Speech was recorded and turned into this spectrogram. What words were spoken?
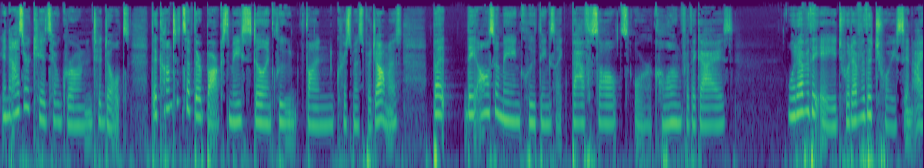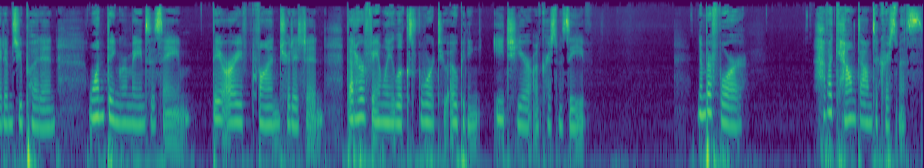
And as our kids have grown into adults, the contents of their box may still include fun Christmas pajamas, but they also may include things like bath salts or cologne for the guys. Whatever the age, whatever the choice in items you put in, one thing remains the same. They are a fun tradition that her family looks forward to opening each year on Christmas Eve. Number four, have a countdown to Christmas.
